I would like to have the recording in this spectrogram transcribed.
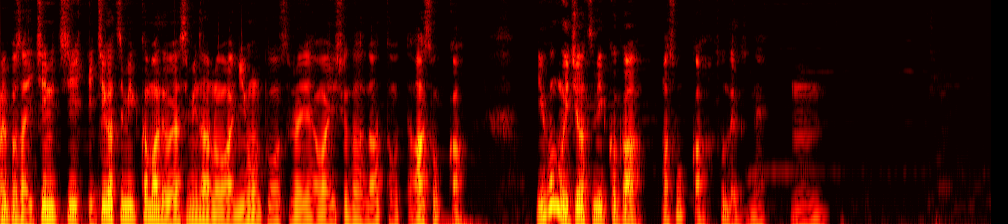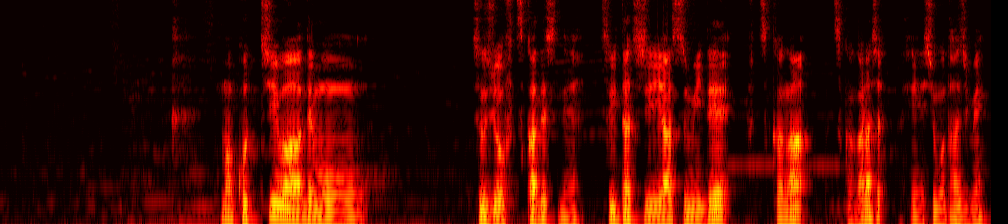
かみぽさん、1日、1月3日までお休みなのは日本とオーストラリアは一緒だなと思って。あ、そっか。日本も1月3日か。まあ、そっか。そうですね。うん。まあ、こっちはでも、通常2日ですね。1日休みで2日が、2日から、えー、仕事始め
